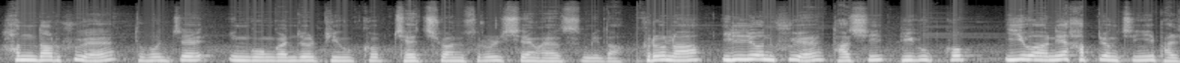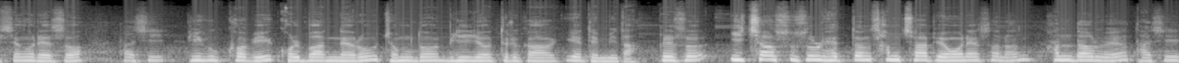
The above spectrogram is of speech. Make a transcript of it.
한 달 후에 두 번째 인공관절 비구컵 재치환술을 시행하였습니다. 그러나 1년 후에 다시 비구컵 이완의 합병증이 발생을 해서 다시 비구컵이 골반 내로 좀 더 밀려 들어가게 됩니다. 그래서 2차 수술을 했던 3차 병원에서는 한 달 후에 다시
